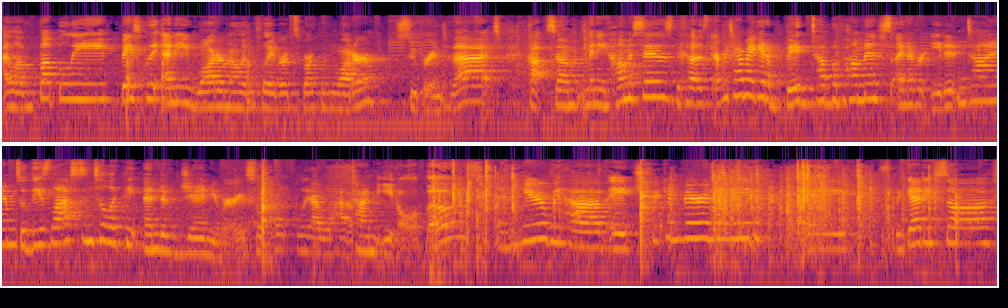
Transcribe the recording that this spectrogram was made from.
I love bubly. Basically any watermelon flavored sparkling water. Super into that. Got some mini hummuses because every time I get a big tub of hummus, I never eat it in time. So these last until like the end of January. So hopefully I will have time to eat all of those. And here we have a chicken marinade, a spaghetti sauce,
